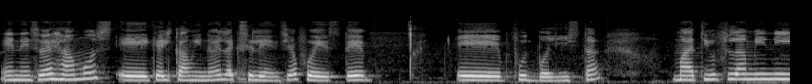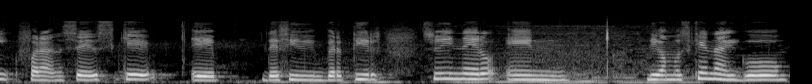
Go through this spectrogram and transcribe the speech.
en eso dejamos eh, que el camino de la excelencia fue este eh, futbolista, Matthew Flamini, francés, que eh, decidió invertir su dinero en, digamos que en algo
